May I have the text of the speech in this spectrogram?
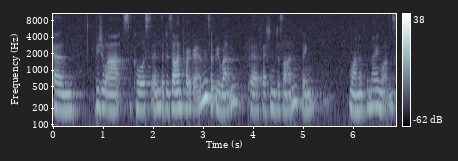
um, visual arts, of course, and the design programs that we run, uh, fashion design being one of the main ones,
